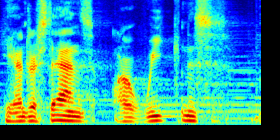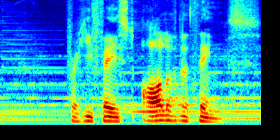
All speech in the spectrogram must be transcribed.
he understands our weakness, for he faced all of the things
